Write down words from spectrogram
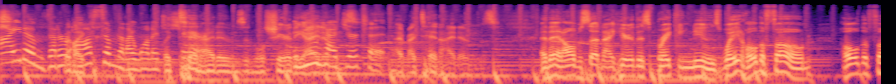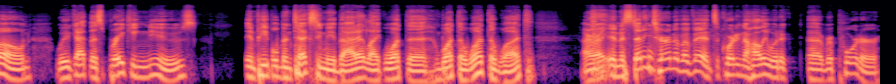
us. items that are like- awesome that I wanted to like share. ten items, and we'll share the and you items. had your 10. I had my 10 items. And then all of a sudden I hear this breaking news. Wait, hold the phone. Hold the phone. We've got this breaking news and people have been texting me about it like what the what the what the what. All right. In a stunning turn of events, according to Hollywood uh, Reporter,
